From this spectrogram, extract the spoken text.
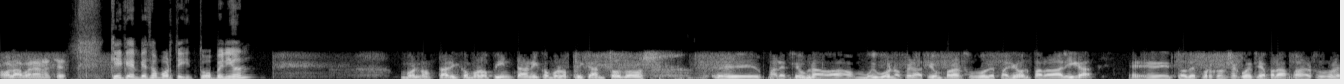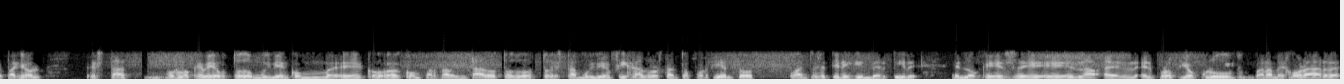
Hola, buenas noches. Quique, empiezo por ti. ¿Tu opinión? Bueno, tal y como lo pintan y como lo explican todos, eh, parece una muy buena operación para el fútbol español, para la liga, eh, entonces por consecuencia para, para el fútbol español. Está, por lo que veo, todo muy bien com, eh, co- compartamentado, todo, todo está muy bien fijado los tantos por cientos, cuánto se tiene que invertir en lo que es eh, eh, la- el, el propio club para mejorar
